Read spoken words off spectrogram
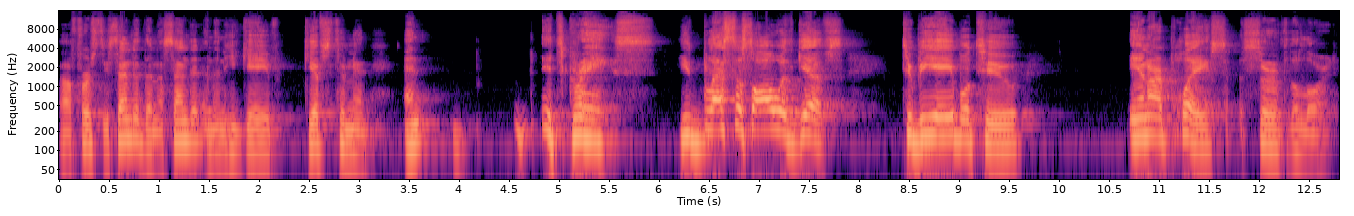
uh, first descended, then ascended, and then he gave gifts to men. And it's grace. He blessed us all with gifts to be able to, in our place, serve the Lord,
